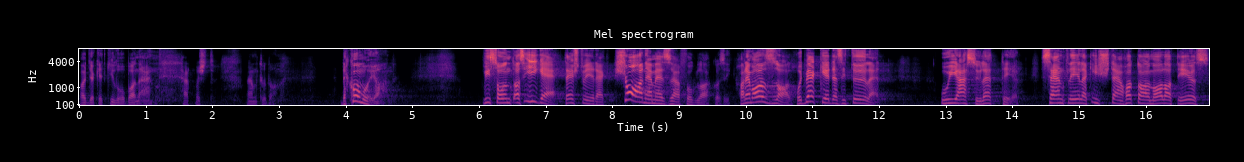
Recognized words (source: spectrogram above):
adjak egy kiló banánt. Hát most nem tudom. De komolyan. Viszont az ige, testvérek, soha nem ezzel foglalkozik, hanem azzal, hogy megkérdezi tőled, újjászülettél, Szentlélek Isten hatalma alatt élsz,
